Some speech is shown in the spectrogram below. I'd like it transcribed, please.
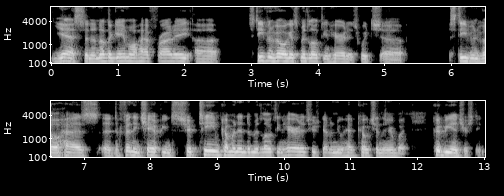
Yes, and another game I'll have Friday, uh, Stephenville against Midlothian Heritage, which uh, Stephenville has a defending championship team coming into Midlothian Heritage, who's got a new head coach in there, but could be interesting.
